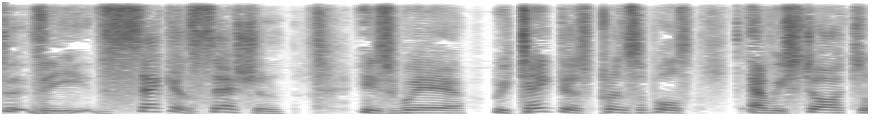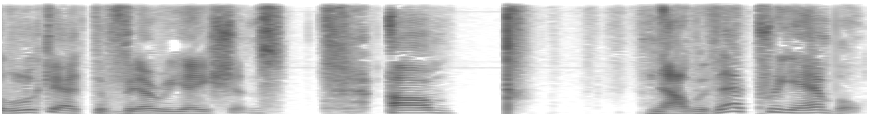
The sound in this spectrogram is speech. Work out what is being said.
the, the second session is where we take those principles and we start to look at the variations. Um, now, with that preamble,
